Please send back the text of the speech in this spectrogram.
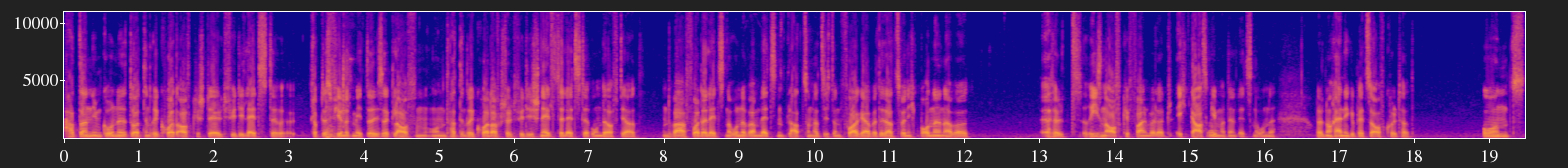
hat dann im Grunde dort den Rekord aufgestellt für die letzte, ich glaube das 400 Meter ist er gelaufen und hat den Rekord aufgestellt für die schnellste letzte Runde auf die Art. Und war vor der letzten Runde, war am letzten Platz und hat sich dann vorgearbeitet, er hat zwar nicht gewonnen, aber er ist halt riesen aufgefallen, weil er halt echt Gas gegeben hat in der letzten Runde und halt noch einige Plätze aufgeholt hat. Und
